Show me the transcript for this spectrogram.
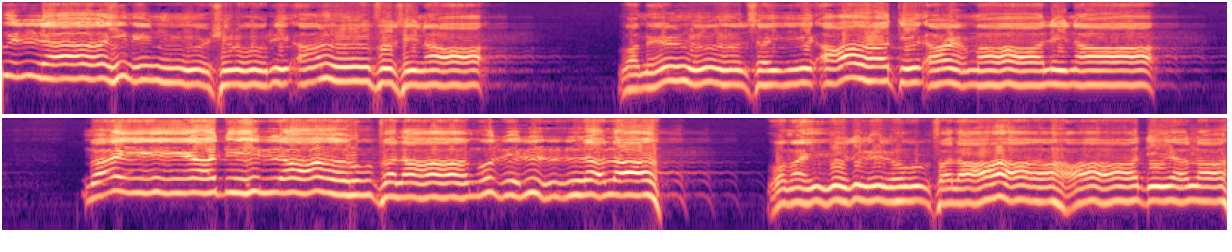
بالله من شرور أنفسنا ومن سيئات أعمالنا. من يهده الله فلا مذل له ومن يذلله فلا هادي له.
